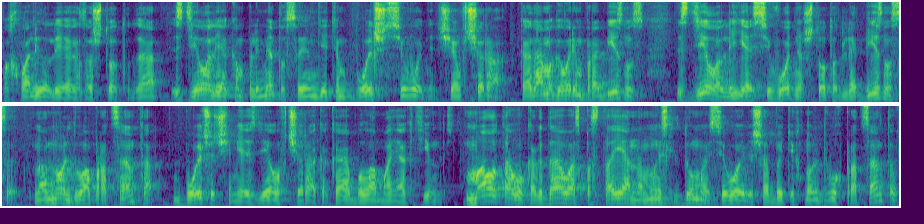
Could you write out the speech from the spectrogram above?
Похвалил ли я их за что-то? Да? Сделал ли я комплиментов своим детям больше сегодня, чем вчера? Когда мы говорим про бизнес, сделал ли я сегодня что-то для бизнеса на 0,2% больше, чем я сделал вчера? Какая была моя активность? Мало того, когда у вас постоянно мысль думает всего лишь об этих 0,2%,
